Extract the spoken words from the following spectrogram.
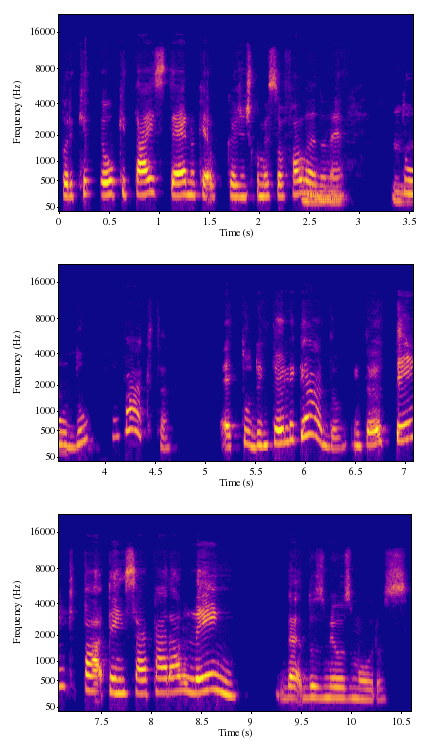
Porque o que está externo, que é o que a gente começou falando, uhum. né? Uhum. Tudo impacta é tudo interligado. Então eu tenho que pensar para além da, dos meus muros,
